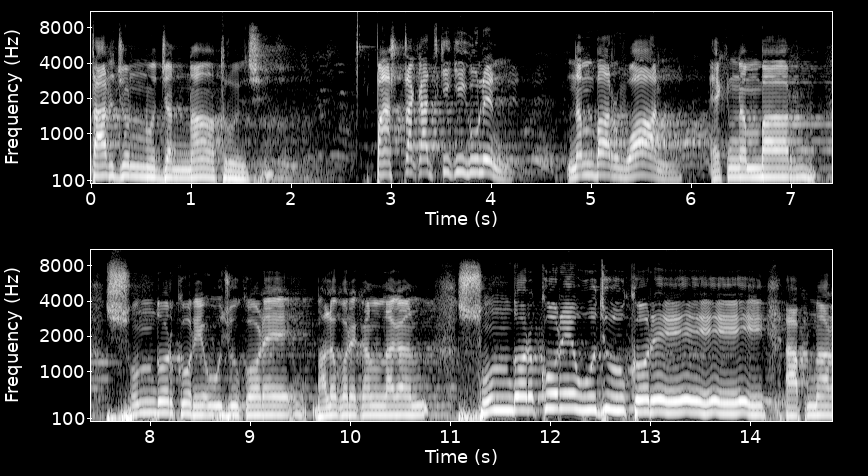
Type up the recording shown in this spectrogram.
তার জন্য জান্নাত রয়েছে। পাঁচটা কাজ কি কি গুনেন? নাম্বার ওয়ান এক নাম্বার সুন্দর করে উজু করে, ভালো করে কান লাগান। সুন্দর করে উজু করে আপনার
